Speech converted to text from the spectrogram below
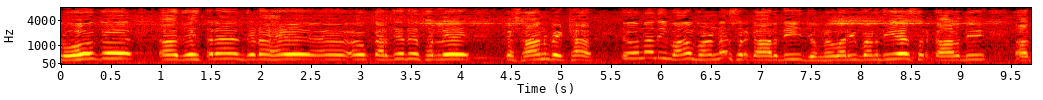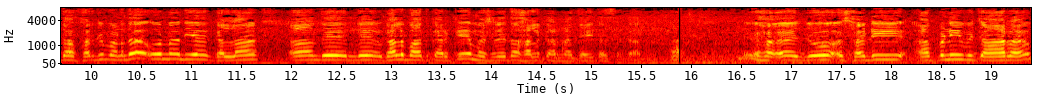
ਲੋਕ ਜਿਸ ਤਰ੍ਹਾਂ ਜਿਹੜਾ ਹੈ ਉਹ ਕਰਜ਼ੇ ਦੇ ਥੱਲੇ ਕਿਸਾਨ ਬੈਠਾ, ਤੇ ਉਹਨਾਂ ਦੀ ਬਾਹ ਫੜਨਾ ਸਰਕਾਰ ਦੀ ਜ਼ਿੰਮੇਵਾਰੀ ਬਣਦੀ ਹੈ, ਸਰਕਾਰ ਦੀ ਦਾ ਫਰਜ਼ ਬਣਦਾ, ਉਹਨਾਂ ਦੀਆਂ ਗੱਲਾਂ ਦੇ ਗੱਲਬਾਤ ਕਰਕੇ ਮਸਲੇ ਦਾ ਹੱਲ ਕਰਨਾ ਚਾਹੀਦਾ ਸਰਕਾਰ ਨੂੰ। ਜੋ ਸਾਡੀ ਆਪਣੀ ਵਿਚਾਰ ਆ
